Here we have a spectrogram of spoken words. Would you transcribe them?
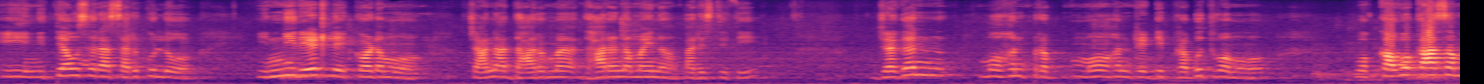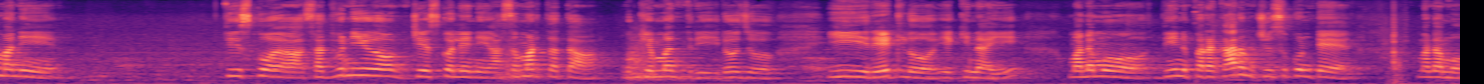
ఈ నిత్యావసర సరుకులు ఇన్ని రేట్లు ఎక్కడము చాలా దారుణ దారుణమైన పరిస్థితి. జగన్ మోహన్ ప్ర మోహన్ రెడ్డి ప్రభుత్వము ఒక్క అవకాశం అని తీసుకో సద్వినియోగం చేసుకోలేని అసమర్థత ముఖ్యమంత్రి ఈరోజు ఈ రేట్లు ఎక్కినాయి. మనము దీని ప్రకారం చూసుకుంటే మనము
